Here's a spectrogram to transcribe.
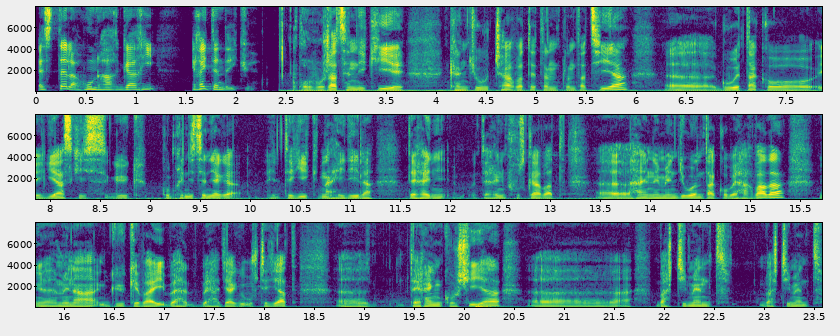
ez dela hun hargarri erraiten deiku. Proposatzen diki kantu txar batetan plantatzia, uh, guetako egiazkiz guk komprenitzen diaga hiltegik nahi dila terren, terren fuska bat uh, hain hemen duentako behar bada, uh, mena guk ebai behar diaga uste diat uh, terren kosia, uh, bastiment bastiment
